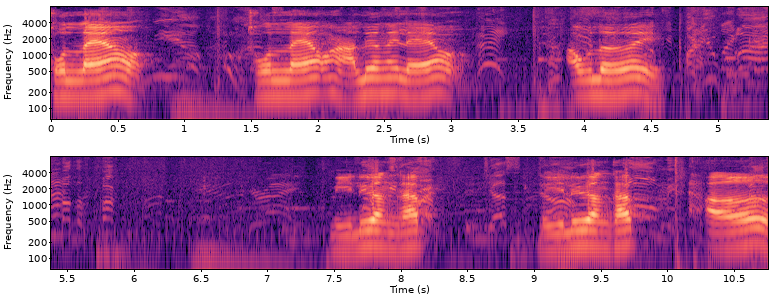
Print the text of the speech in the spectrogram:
ชนแล้ว ชนแล้วหาเรื่องให้แล้ว เอาเลย มีเรื่องครับ มีเรื่องครับ เออ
